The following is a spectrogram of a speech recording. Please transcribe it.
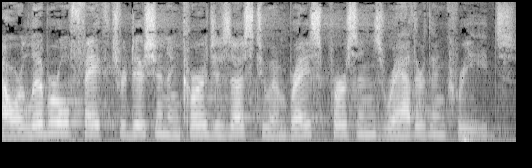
Our liberal faith tradition encourages us to embrace persons rather than creeds.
